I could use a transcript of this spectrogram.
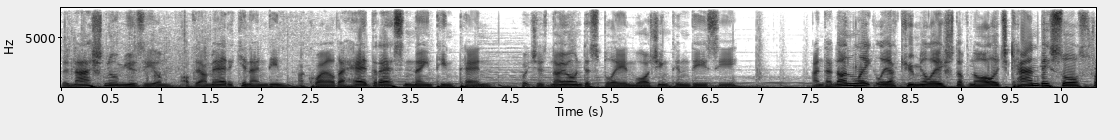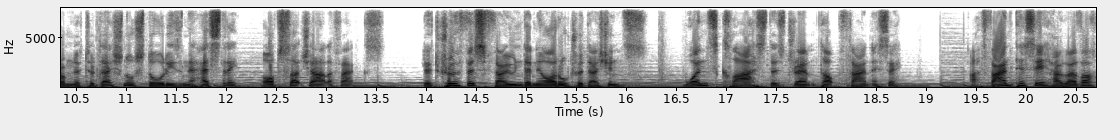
The National Museum of the American Indian acquired a headdress in 1910 which is now on display in Washington DC. And an unlikely accumulation of knowledge can be sourced from the traditional stories in the history of such artefacts. The truth is found in the oral traditions, once classed as dreamt up fantasy. A fantasy, however,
